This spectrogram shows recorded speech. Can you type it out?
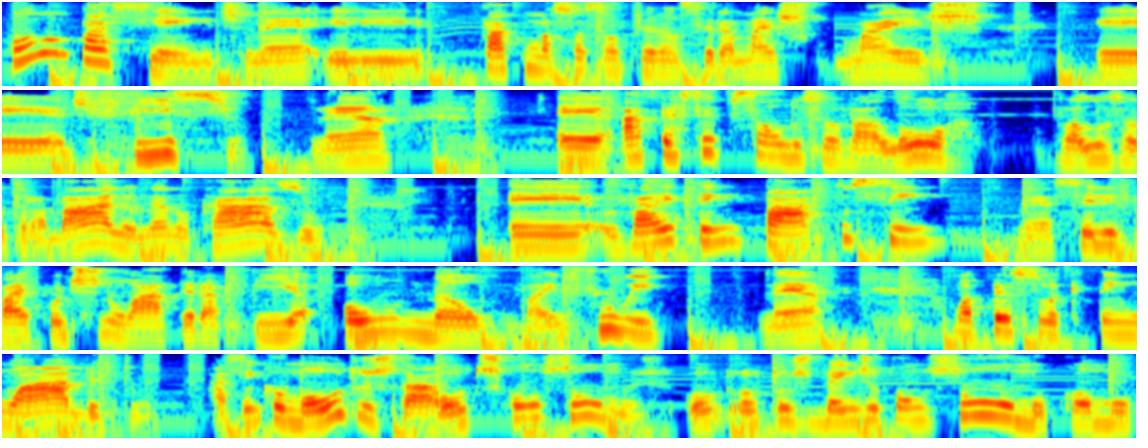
quando um paciente, né, ele tá com uma situação financeira mais, mais é, difícil, né, é, a percepção do seu valor valor do seu trabalho, né, no caso, é, vai ter impacto sim, né, se ele vai continuar a terapia ou não, vai influir, né? Uma pessoa que tem um hábito, assim como outros, tá? Outros consumos, outros bens de consumo, como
